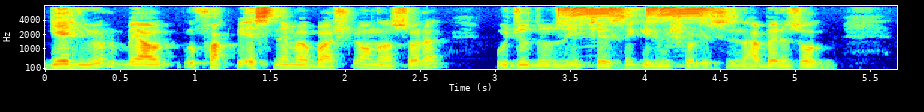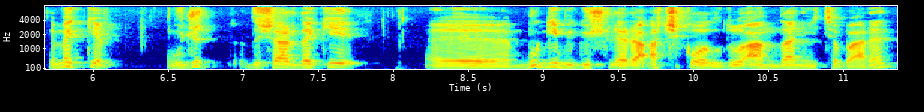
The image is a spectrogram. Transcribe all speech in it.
geliyor veyahut ufak bir esneme başlıyor. Ondan sonra vücudunuzun içerisine girmiş oluyor. Sizin haberiniz olmuyor. Demek ki vücut dışarıdaki e, bu gibi güçlere açık olduğu andan itibaren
